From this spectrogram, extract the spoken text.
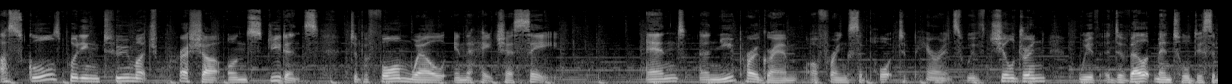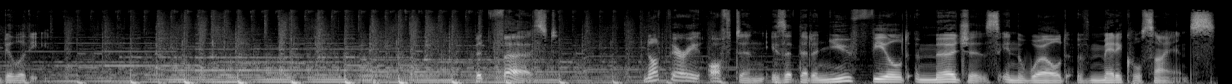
Are schools putting too much pressure on students to perform well in the HSC? and a new program offering support to parents with children with a developmental disability. But first, not very often is it that a new field emerges in the world of medical science,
